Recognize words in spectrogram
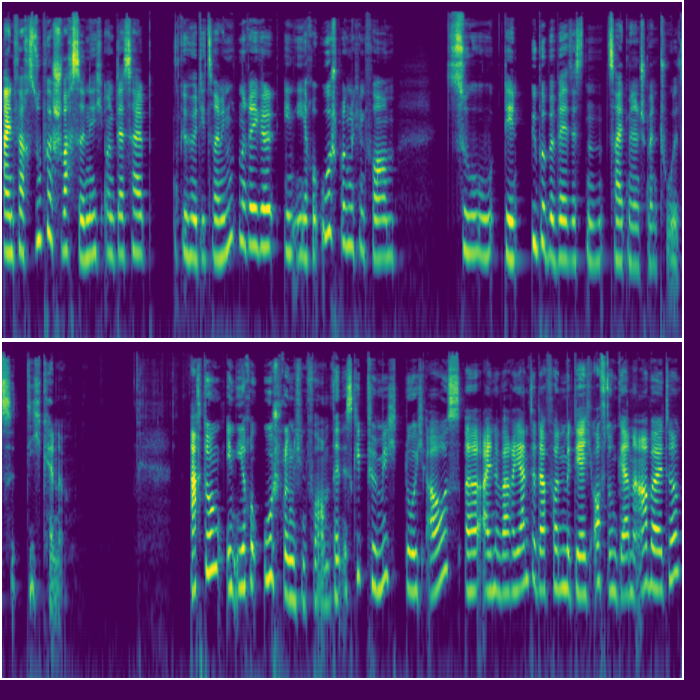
einfach super schwachsinnig und deshalb gehört die Zwei-Minuten-Regel in ihrer ursprünglichen Form zu den überbewertesten Zeitmanagement-Tools, die ich kenne. Achtung, in ihrer ursprünglichen Form, denn es gibt für mich durchaus äh, eine Variante davon, mit der ich oft und gerne arbeite.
